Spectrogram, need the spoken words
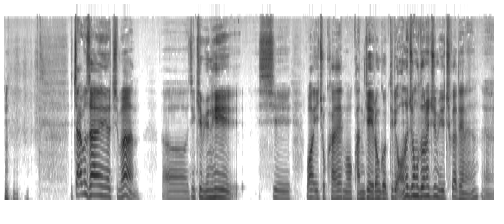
짧은 사연이었지만, 어, 지금 김윤희 씨와 이 조카의 뭐 관계 이런 것들이 어느 정도는 좀 유추가 되는 예,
